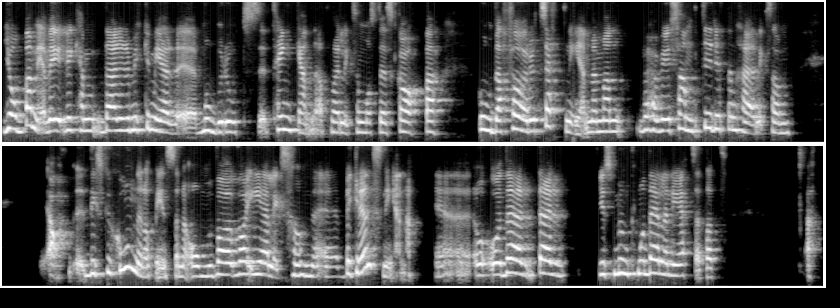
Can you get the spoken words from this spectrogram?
jobba med. Vi, vi kan, där är det mycket mer eh, morotstänkande, att man liksom måste skapa goda förutsättningar men man behöver ju samtidigt den här liksom, ja, diskussionen åtminstone om vad, vad är liksom, eh, begränsningarna. Eh, och, och där, där just munkmodellen är ett sätt att, att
